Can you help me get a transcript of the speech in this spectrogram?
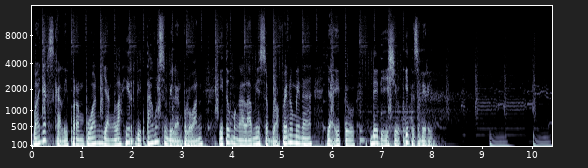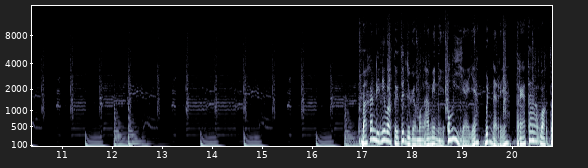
banyak sekali perempuan yang lahir di tahun 90-an itu mengalami sebuah fenomena yaitu daddy issue itu sendiri. Bahkan Dini waktu itu juga mengamini, oh iya ya, bener ya, ternyata waktu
